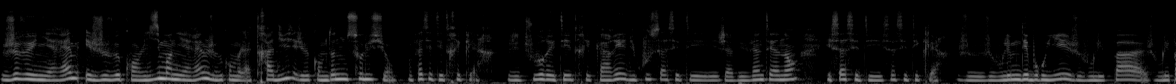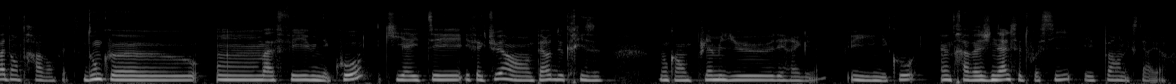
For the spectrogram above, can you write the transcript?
je veux une IRM et je veux qu'on lise mon IRM, je veux qu'on me la traduise et je veux qu'on me donne une solution. En fait, c'était très clair. J'ai toujours été très carré. Du coup, ça, c'était, j'avais 21 ans et ça, c'était ça, c'était clair. Je, je, voulais me débrouiller. Je voulais pas, je voulais pas d'entrave en fait. Donc, euh, on m'a fait une écho qui a été effectuée en période de crise, donc en plein milieu des règles et une écho intravaginale cette fois-ci et pas en extérieur.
